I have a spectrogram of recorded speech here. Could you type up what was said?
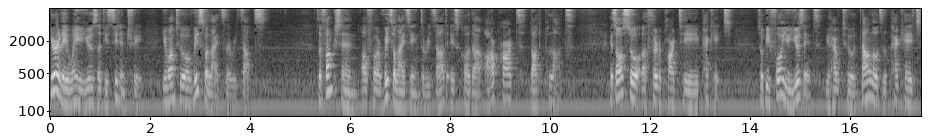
Usually when you use a decision tree, you want to visualize the results. The function of uh, visualizing the result is called uh, rpart.plot. It's also a third-party package. So before you use it, you have to download the package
